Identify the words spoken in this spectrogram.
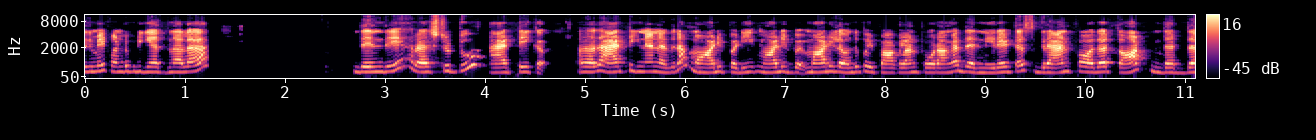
எதுவுமே கண்டுபிடிக்காததுனால then they rushed to attic அதாவது ஆட்டிக்னா என்னதுன்னா மாடிப்படி மாடி மாடியில வந்து போய் பார்க்கலான்னு போறாங்க. Their narrator's grandfather thought that the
